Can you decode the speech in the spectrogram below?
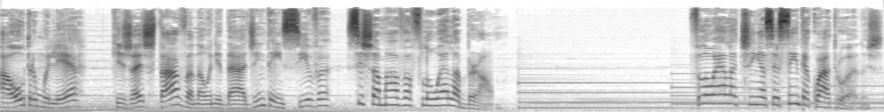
A outra mulher, que já estava na unidade intensiva, se chamava Floella Brown. Floella tinha 64 anos.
